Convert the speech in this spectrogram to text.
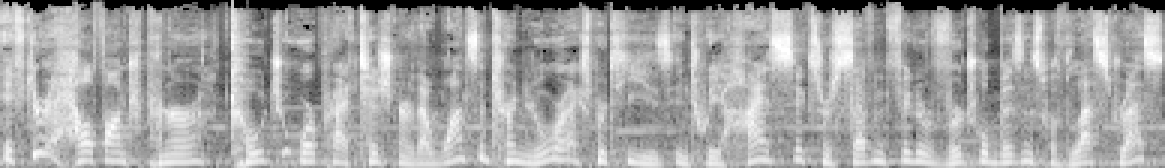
If you're a health entrepreneur, coach, or practitioner that wants to turn your expertise into a high six or seven figure virtual business with less stress,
